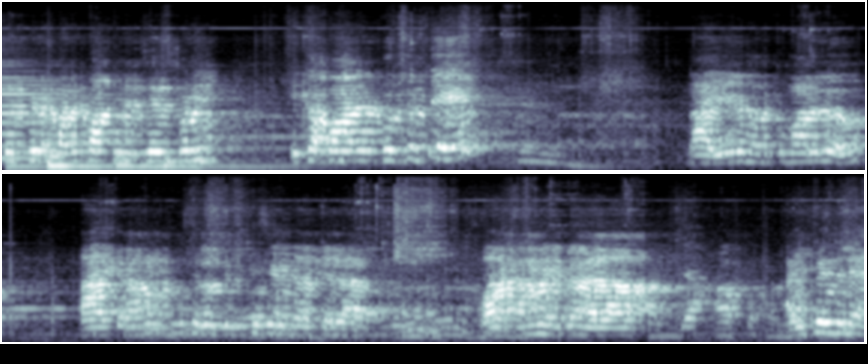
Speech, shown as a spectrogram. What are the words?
చెప్పిన పని పాటలు చేసుకొని ఇక వారిని కూర్చుంటే నా ఏడు మంది కుమారులు ఆ యొక్క రామకృష్ణులు తీసుకెళ్ళడానికి వెళ్ళారు. వాళ్ళ కన్నం ఎక్కడ అయిపోయిందిలే.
